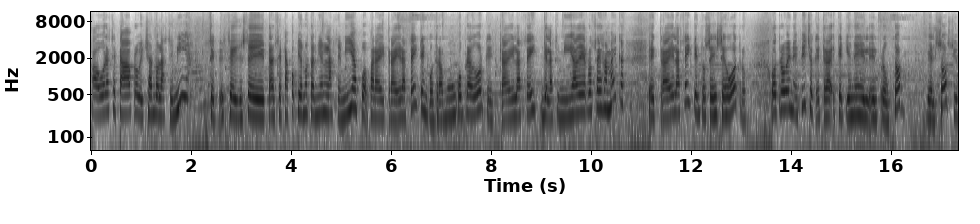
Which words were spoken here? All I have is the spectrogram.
Ahora se está aprovechando la semilla, se, está, copiando también la semilla para extraer aceite. Encontramos un comprador que extrae el aceite de la semilla de rosa de Jamaica, extrae el aceite, entonces ese es otro, otro beneficio que, tiene el, productor el socio,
